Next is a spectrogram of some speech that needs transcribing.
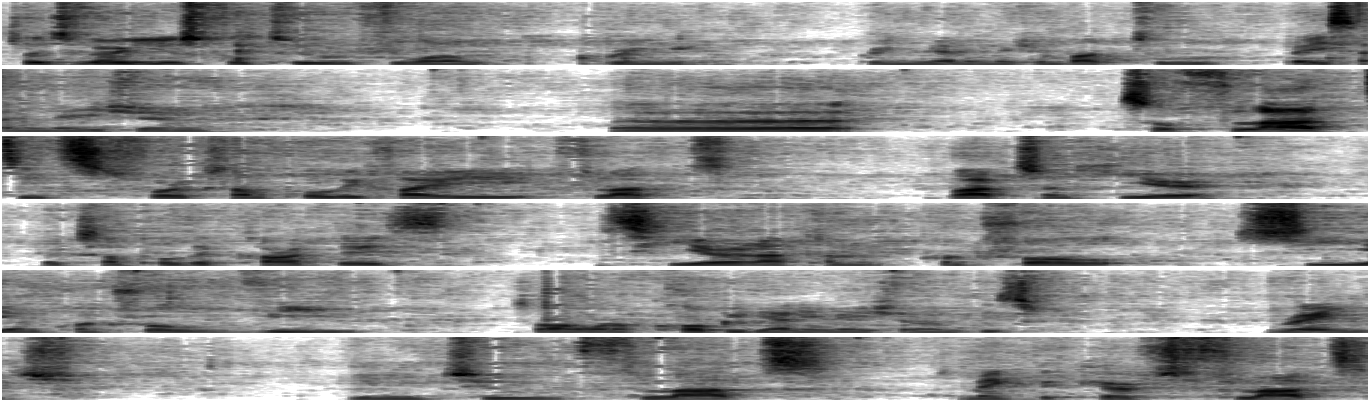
so it's very useful to if you want to bring bring the animation back to base animation. Uh, so flat it's for example if I flat button here for example the character is, is here and I can control C and control V. So I want to copy the animation on this range. You need to flat make the curves flat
